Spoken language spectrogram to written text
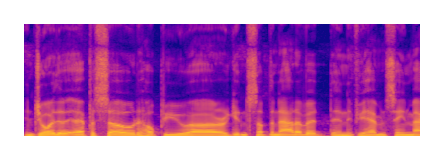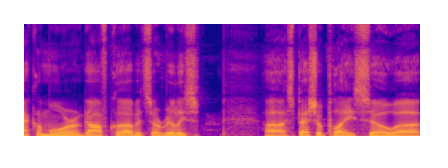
enjoy the episode. Hope you uh, are getting something out of it. And if you haven't seen McLemore Golf Club, it's a really uh, special place. So uh,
